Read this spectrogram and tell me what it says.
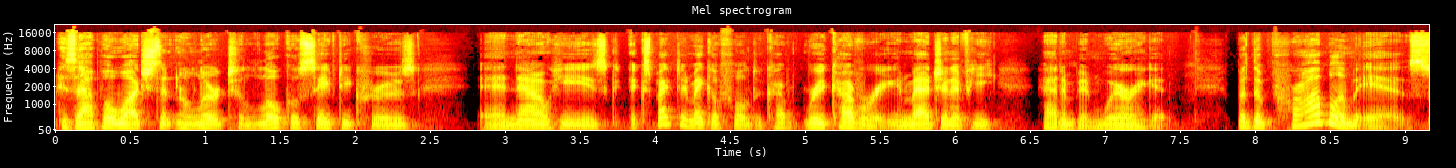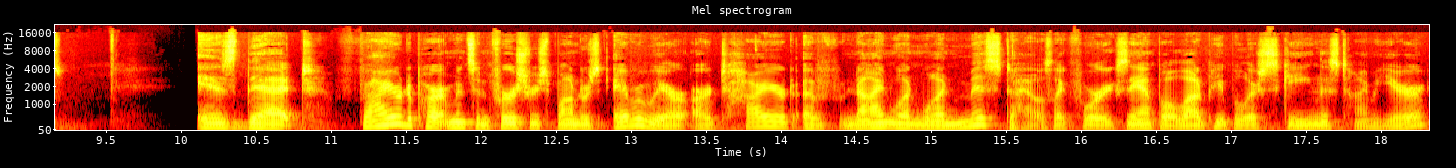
His Apple Watch sent an alert to local safety crews and now he's expected to make a full recovery. Imagine if he hadn't been wearing it. But the problem is, is that fire departments and first responders everywhere are tired of 911 misdials. Like, for example, a lot of people are skiing this time of year,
